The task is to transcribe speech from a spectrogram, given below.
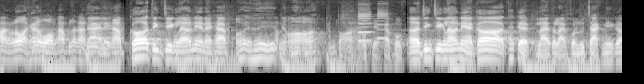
ฟังระหว่างครัที่บเราวอร์มอัพแล้วกันได้เลยคครัรับบก็จริงๆแล้วเนี่ยนะครับโอ้ยเฮ้ยอ๋ออ๋อทำต่อ โอเคครับผม เออจริง ๆ แล้วเนี่ยก็ถ้าเกิดหลายต่อหลายคนรู้จักนี่ก็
